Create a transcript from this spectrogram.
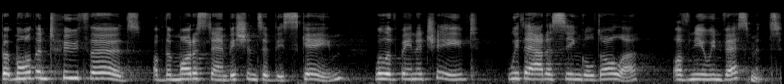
but more than two-thirds of the modest ambitions of this scheme will have been achieved without a single dollar of new investment.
